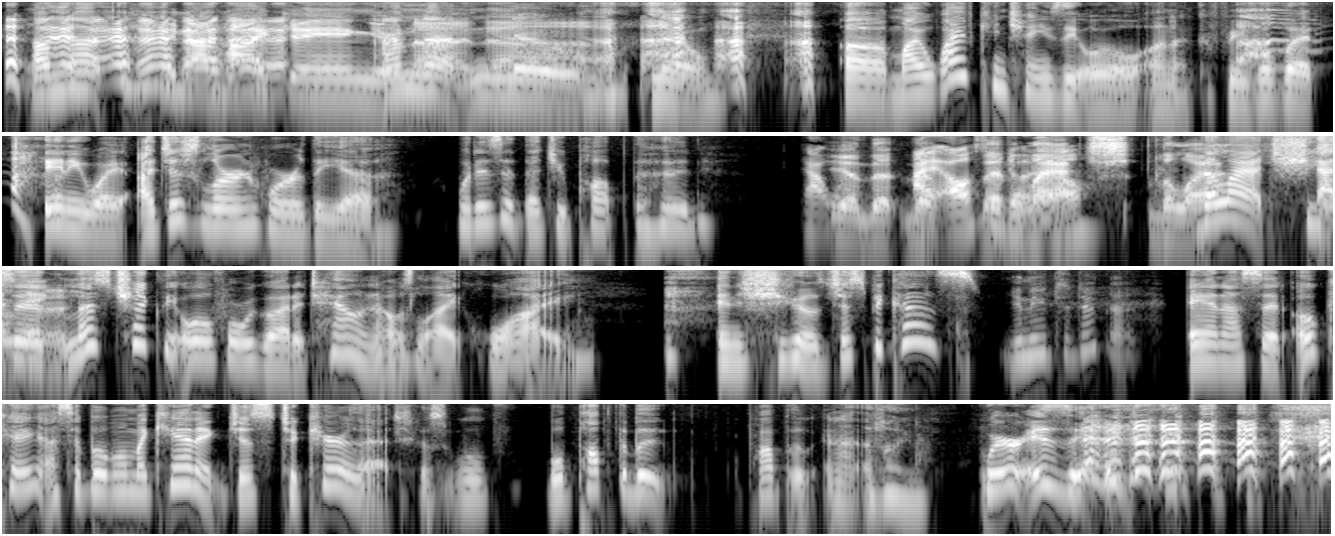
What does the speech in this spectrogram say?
I'm not. You're not hiking. You're I'm not. no, ah. no. Uh, my wife can change the oil on a vehicle, but anyway, I just learned where the uh, what is it that you pop the hood? That Yeah, one. that, I also that don't latch, The latch. The latch. She That said, thing. "Let's check the oil before we go out of town." And I was like, "Why?" And she goes, "Just because." You need to do that. And I said, "Okay." I said, "But my mechanic just took care of that." She goes, "We'll we'll pop the boot, pop the." And I, I'm like, "Where is it?"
